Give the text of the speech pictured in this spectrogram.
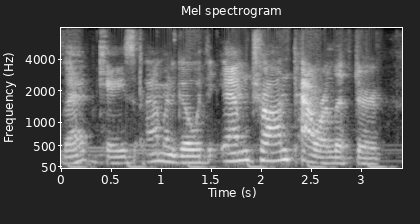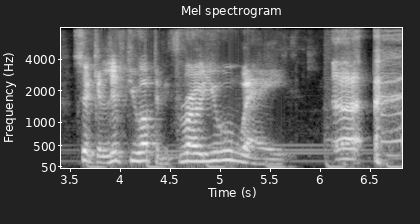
That case, I'm gonna go with the Mtron Power Lifter, so it can lift you up and throw you away. Uh,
